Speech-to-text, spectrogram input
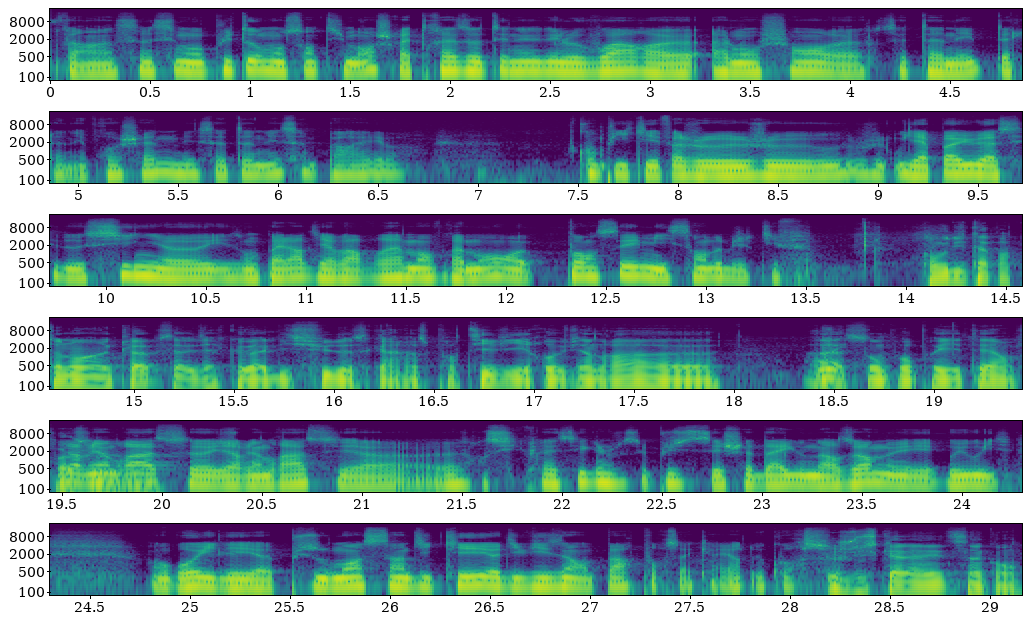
enfin, c'est mon- plutôt mon sentiment, je serais très étonnée de le voir à Longchamp euh, cette année, peut-être l'année prochaine, mais cette année, ça me paraît compliqué. Enfin, il n'y a pas eu assez de signes, ils n'ont pas l'air d'y avoir vraiment, vraiment pensé, mais sans objectif. Quand vous dites appartenant à un club, ça veut dire qu'à l'issue de sa carrière sportive, il reviendra euh, à Oui. son propriétaire. Enfin, il reviendra, ce- il reviendra, c'est euh, Rossi Classic, je ne sais plus si c'est Shaddai ou Northern, mais oui, oui. En gros, il est euh, plus ou moins syndiqué, euh, divisé en parts pour sa carrière de course. Jusqu'à l'année de 5 ans.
